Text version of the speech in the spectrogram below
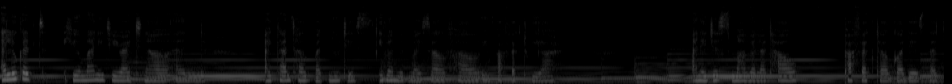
I look at humanity right now and I can't help but notice, even with myself, how imperfect we are. And I just marvel at how perfect our God is that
